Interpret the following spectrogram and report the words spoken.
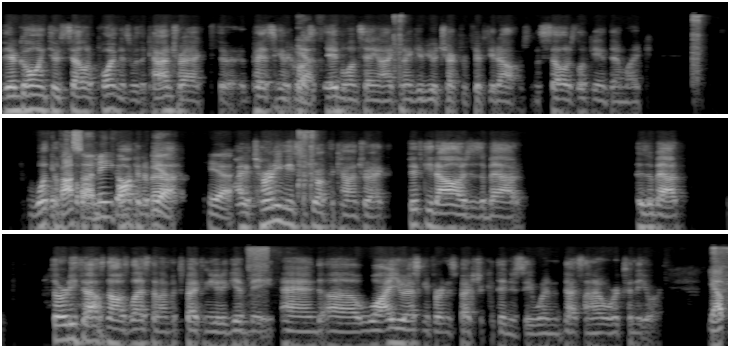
they're going to seller appointments with a contract, uh, passing it across yeah. the table and saying, "I can I give you a check for fifty dollars?" And the seller's looking at them like, "What the fuck are you talking about?" Yeah. yeah. My attorney needs to drop the contract. Fifty dollars is about is about thirty thousand dollars less than I'm expecting you to give me. And uh, why are you asking for an inspection contingency when that's not how it works in New York? Yep,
